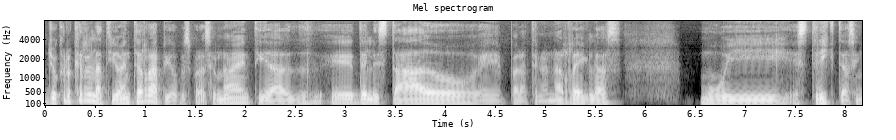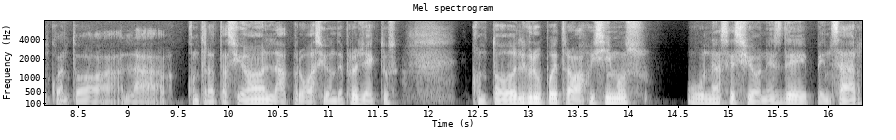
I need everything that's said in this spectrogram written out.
yo creo que relativamente rápido, pues para ser una entidad eh, del Estado, eh, para tener unas reglas muy estrictas en cuanto a la contratación, la aprobación de proyectos. Con todo el grupo de trabajo hicimos unas sesiones de pensar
